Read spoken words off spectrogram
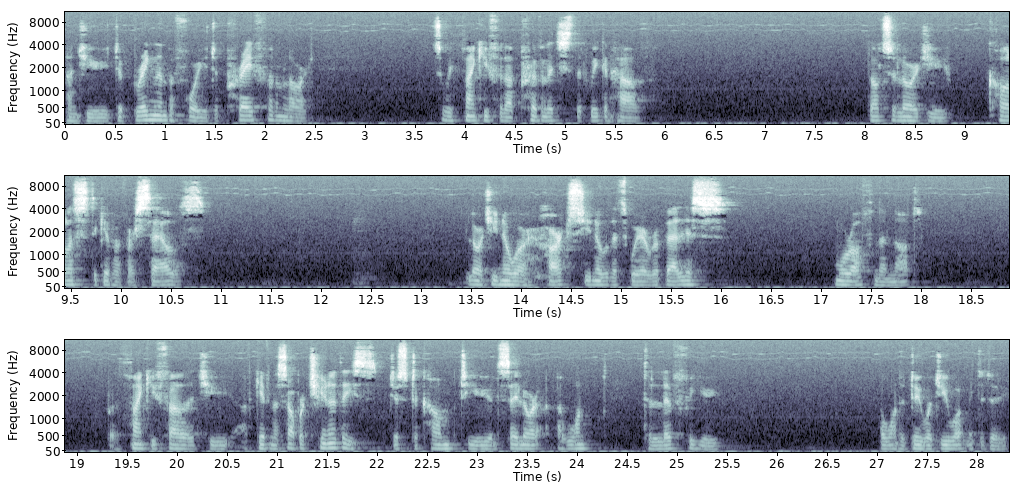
and you, to bring them before you, to pray for them, Lord. So we thank you for that privilege that we can have. Also, Lord, you call us to give of ourselves. Lord, you know our hearts. You know that we're rebellious more often than not. But thank you, Father, that you have given us opportunities just to come to you and say, Lord, I want to live for you. I want to do what you want me to do.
